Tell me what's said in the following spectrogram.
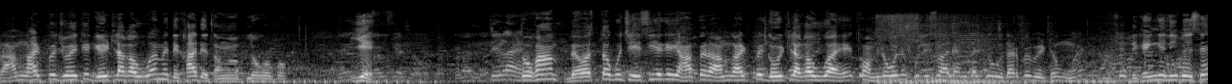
रामघाट पे जो है कि गेट लगा हुआ है, मैं दिखा देता हूँ आप लोगों को। ये। तो हाँ व्यवस्था कुछ ऐसी है कि यहाँ पे रामघाट पे गेट लगा हुआ है तो हम लोगों ने पुलिस वाले अंकल जो उधर पे बैठे हुए हैं मुझे दिखेंगे नहीं वैसे।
